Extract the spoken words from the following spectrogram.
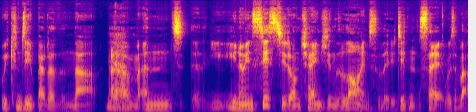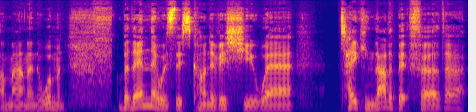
we can do better than that. Yeah. Um, and uh, you you know insisted on changing the line so that it didn't say it was about a man and a woman. But then there was this kind of issue where taking that a bit further,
